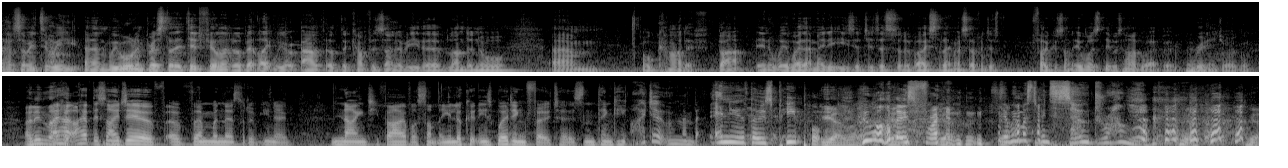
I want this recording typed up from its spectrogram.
have something to eat. And we were all in Bristol. It did feel a little bit like we were out of the comfort zone of either London or um, or Cardiff. But in a weird way, that made it easier to just sort of isolate myself and just focus on. It was it was hard work, but really enjoyable. And in that, I, ha- I have this idea of, of them when they're sort of, you know, 95 or something. You look at these wedding photos and thinking, I don't remember any of those people. Yeah, right. Who are Yeah. those friends? Yeah, we must have been so drunk.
